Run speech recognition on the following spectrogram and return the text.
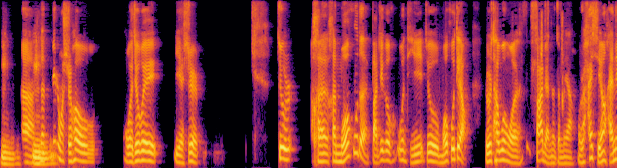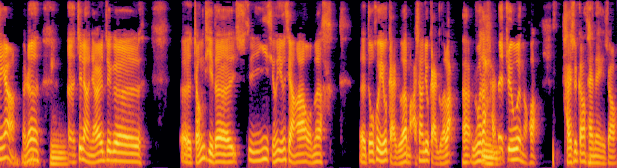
嗯啊，那那种时候我就会也是，就是很很模糊的把这个问题就模糊掉。比如他问我发展的怎么样，我说还行，还那样，反正嗯呃这两年这个呃整体的疫情影响啊，我们。呃，都会有改革，马上就改革了啊！如果他还在追问的话，还是刚才那一招，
